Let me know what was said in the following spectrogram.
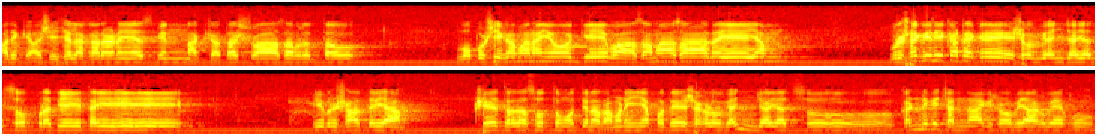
ಅದಕ್ಕೆ ಅಶಿಥಿಲಕರಣೇಸ್ಮಿನ್ ಅಕ್ಷತ ಶ್ವಾಸ ವೃತ್ತೌ ವಪುಷಿ ಗಮನಯೋಗ್ಯೇ ವಾಸಮಾಸಾದಯೇಯಂ. ವೃಷಗಿರಿ ಕಟಕೇಶು ವ್ಯಂಜಯತ್ಸು ಪ್ರತೀತೈ. ಈ ವೃಷಾದ್ರಿಯ ಕ್ಷೇತ್ರದ ಸುತ್ತಮುತ್ತಿನ ರಮಣೀಯ ಪ್ರದೇಶಗಳು ವ್ಯಂಜಯತ್ಸು. ಕಣ್ಣಿಗೆ ಚೆನ್ನಾಗಿ ಶೋಭೆಯಾಗಬೇಕು.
